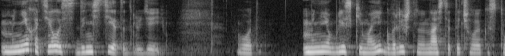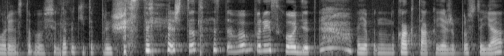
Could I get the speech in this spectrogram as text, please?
мне хотелось донести это до людей. Вот. Мне близкие мои говорили, что Настя, ты человек история, с тобой всегда какие-то происшествия, что-то с тобой происходит. А я подумала, ну как так? Я же просто я.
